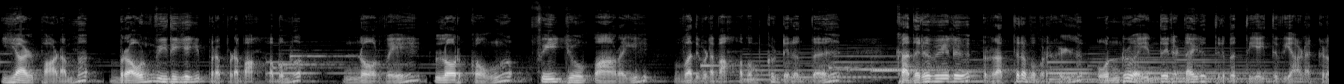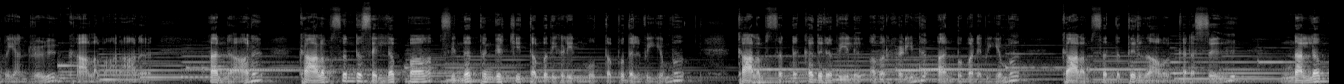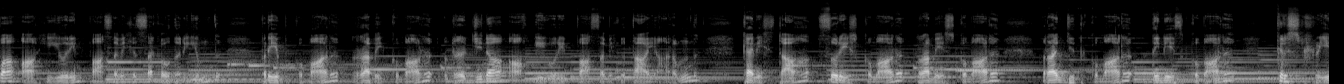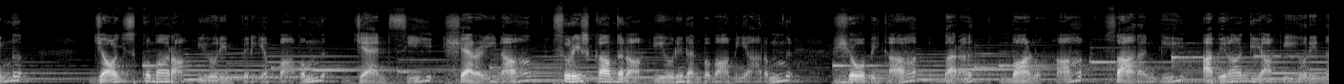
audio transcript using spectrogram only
Yazhpanam brown வீதியை பிறப்பிடமாகவும் Norway லோர்கோங் ஃபீஜோ Marai வதிவிடமாகவும் கொண்டிருந்த கதிரவேலு ரத்னம் அவர்கள் ஒன்று ஐந்து இரண்டாயிரத்தி இருபத்தி ஐந்து வியாழக்கிழமை அன்று காலமானார். அன்னார் காலம் சென்ற செல்லப்பா சின்ன தங்கச்சி தம்பதிகளின் மூத்த புதல்வியும் காலம் சென்ற கதிரவேலு அவர்களின் அன்பு மனைவியும் காலம் சென்ற திருநாவுக்கரசு நல்லம்மா ஆகியோரின் பாசமிகு சகோதரியும் பிரேம்குமார் ரவிக்குமார் ரெஜினா ஆகியோரின் பாசமிகு தாயாரும் கனிஷ்டா சுரேஷ்குமார் ரமேஷ்குமார் ரஞ்சித்குமார் தினேஷ்குமார் கிறிஸ்டின் ஜாய்ஸ்குமார் ஆகியோரின் பெரியம்மாவும் ஜான்சி ஷெரீனா சுரேஷ்காந்தன் ஆகியோரின் அன்பு மாமியாரும் ஷோபிகா பரத் மானுகா சாரங்கி அபிராங்கி ஆகியோரின்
